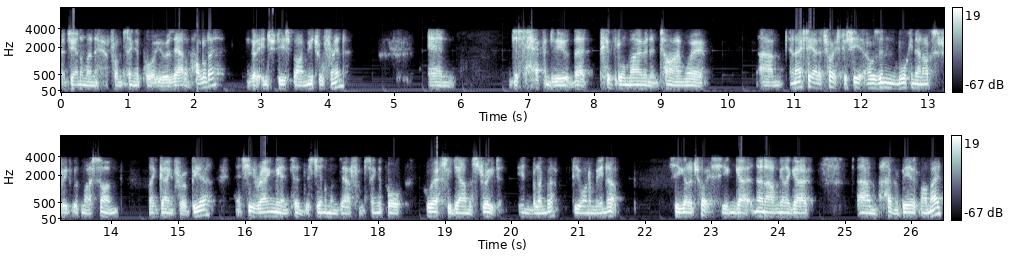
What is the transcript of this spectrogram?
a gentleman from Singapore who was out on holiday and got introduced by a mutual friend and just happened to be that pivotal moment in time where um, and I actually had a choice because I was in walking down Oxford Street with my son, like going for a beer, and she rang me and said this gentleman's out from Singapore. We're actually down the street in Bulimba. Do you want to meet up? So you got a choice. You can go, no, no, I'm going to go um, have a beer with my mates,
